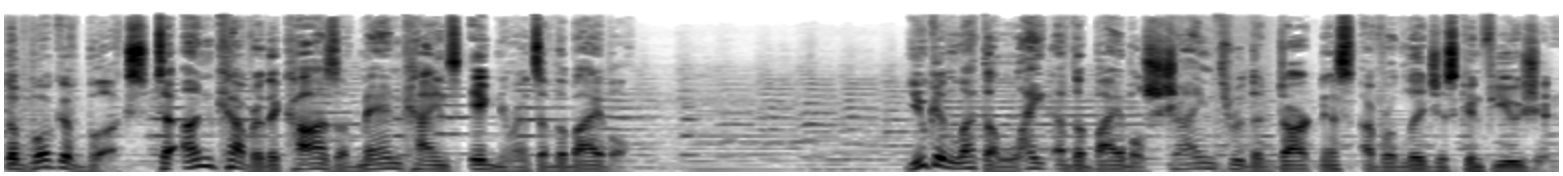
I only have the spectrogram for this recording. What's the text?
The Book of Books, to uncover the cause of mankind's ignorance of the Bible. You can let the light of the Bible shine through the darkness of religious confusion.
